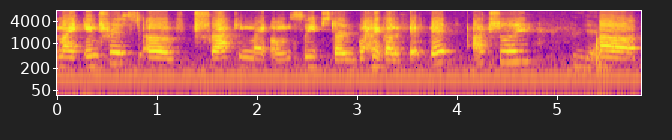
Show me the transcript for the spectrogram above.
my interest of tracking my own sleep started when I got a Fitbit, actually. Yeah. Uh,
